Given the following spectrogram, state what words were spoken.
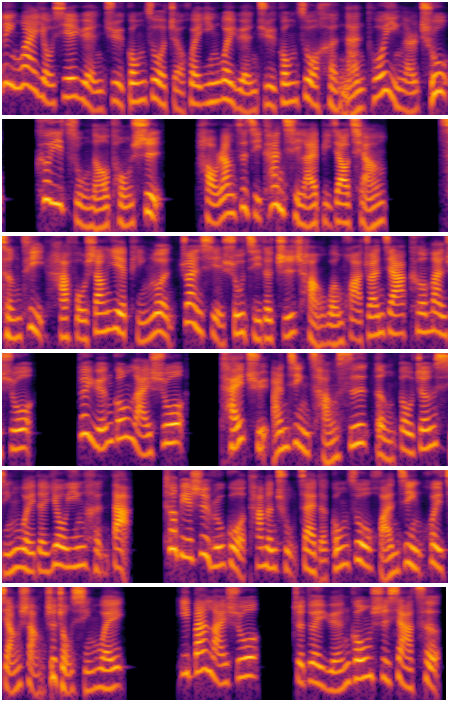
另外，有些远距工作者会因为远距工作很难脱颖而出，刻意阻挠同事，好让自己看起来比较强。曾替《哈佛商业评论》撰写书籍的职场文化专家科曼说：“对员工来说，采取安静藏私等斗争行为的诱因很大，特别是如果他们处在的工作环境会奖赏这种行为。”一般来说，这对员工是下策，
